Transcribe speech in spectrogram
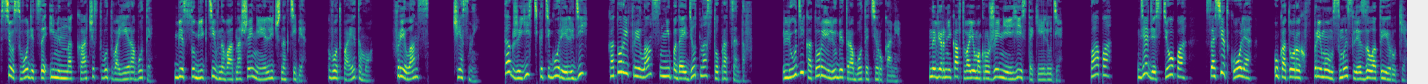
Все сводится именно к качеству твоей работы, без субъективного отношения лично к тебе. Вот поэтому фриланс честный. Также есть категория людей, которой фриланс не подойдет на 100%. Люди, которые любят работать руками. Наверняка в твоем окружении есть такие люди. Папа, дядя Степа, сосед Коля, у которых в прямом смысле золотые руки.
